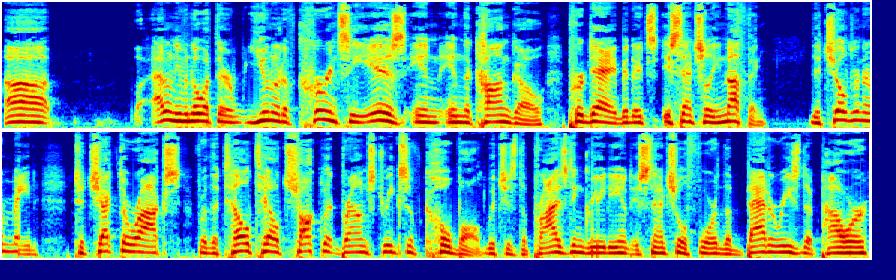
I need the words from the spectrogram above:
uh, I don't even know what their unit of currency is in, in the Congo per day, but it's essentially nothing. The children are made to check the rocks for the telltale chocolate brown streaks of cobalt, which is the prized ingredient essential for the batteries that power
